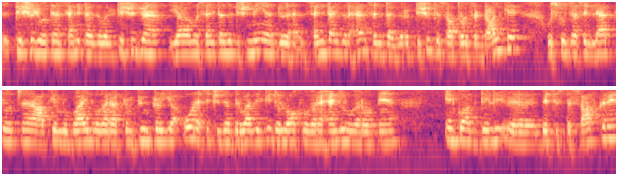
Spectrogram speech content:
टिश्यू जो होते हैं सैनिटाइजर वाले टिश्यू जो हैं, या अगर सैनिटाइजर टिश्यू नहीं है, जो है सैनिटाइजर हैंड सैनिटाइजर टिश्यू के साथ थोड़ा सा डाल के उसको जैसे लैपटॉप्स हैं, आपके मोबाइल वगैरह कंप्यूटर या और ऐसी चीज़ें, दरवाजे के जो लॉक वगैरह हैंडल वगैरह होते हैं, इनको आप डेली बेसिस पे साफ़ करें।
